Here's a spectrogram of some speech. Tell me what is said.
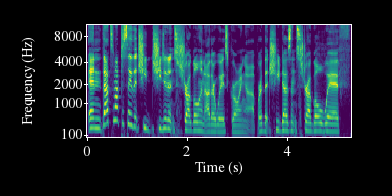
and that's not to say that she she didn't struggle in other ways growing up or that she doesn't struggle with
